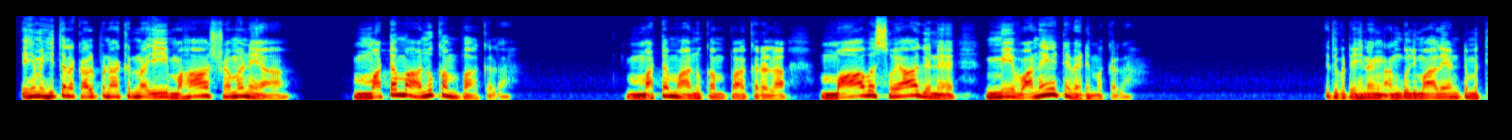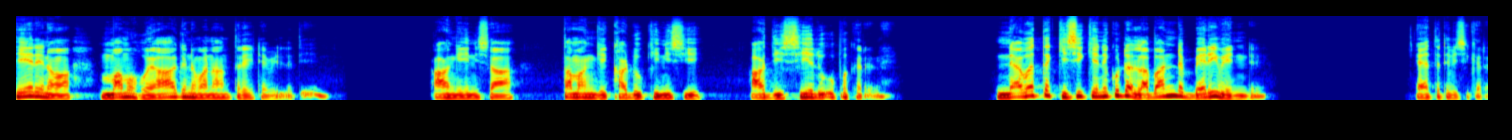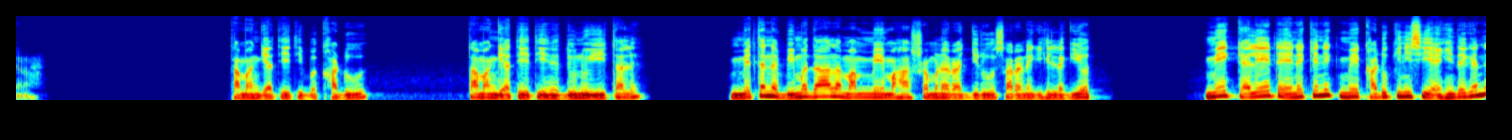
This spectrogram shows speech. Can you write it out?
එහෙම හිතල කල්පනා කරන ඒ මහා ශ්‍රමණයා මටම අනුකම්පා කළා. මටම අනුකම්පා කරලා මාව සොයාගෙන මේ වනයට වැඩම කළා. එතකොට එහෙනම් අංගුලි මාලයන්ටම තේරෙනවා මම හොයාගෙන වනන්තරයට ඇවිල්ලතින්. ආගේ නිසා තමන්ගේ කඩු කිනිසි ආදී සියලු උපකරන. නැවත කිසි කෙනෙකුට ලබන්ඩ බැරිවෙන්ඩ ඈතට විසි කරනවා. තමන්ගේ අතේ තිබ කඩුව තමන්ගේ අතේ තියෙන දුනු ඊතල මෙතන බිමදාලා මං මේ මහශ්‍රමණ රජ්ජිරුව සරණ ගිහිල්ල ගියොත් මේ කැලේට එන කෙනෙක් මේ කඩු කිනිසිය ඇහිඳගෙන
